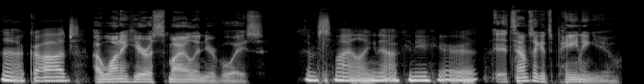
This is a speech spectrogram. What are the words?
Oh God, I want to hear a smile in your voice. I'm smiling now. Can you hear it? It sounds like it's paining you.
